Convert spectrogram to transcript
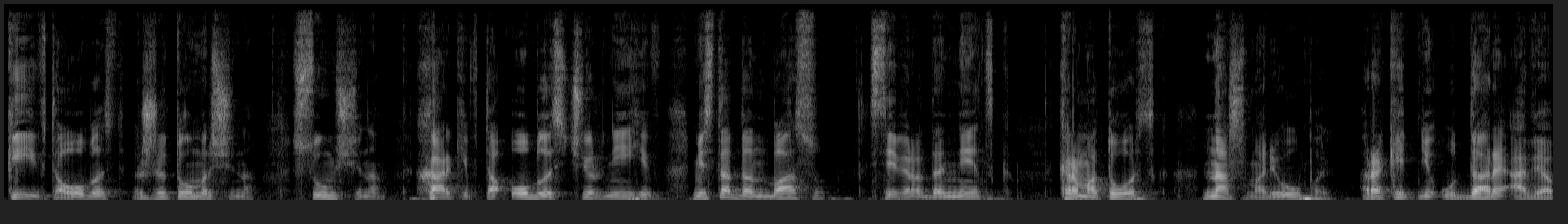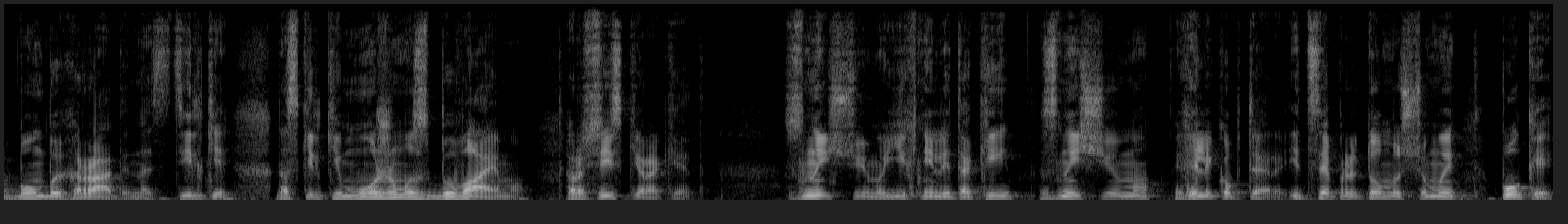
Київ та область, Житомирщина, Сумщина, Харків та область, Чернігів, міста Донбасу, Сєвєродонецьк, Краматорськ, наш Маріуполь. Ракетні удари, авіабомби, гради настільки, наскільки можемо, збиваємо російські ракети. Знищуємо їхні літаки, знищуємо гелікоптери. І це при тому, що ми поки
